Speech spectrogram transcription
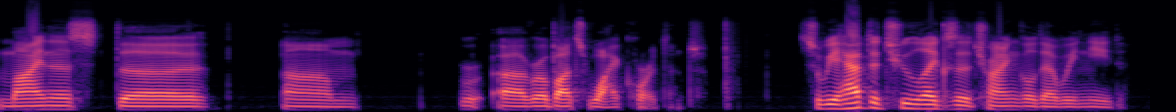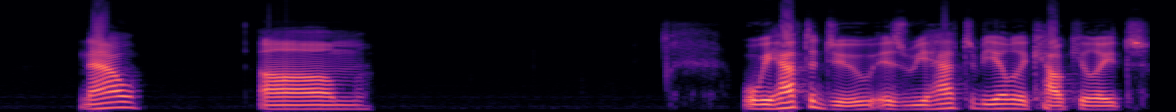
minus the um, uh, robot's y coordinate. So we have the two legs of the triangle that we need. Now, um, what we have to do is we have to be able to calculate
